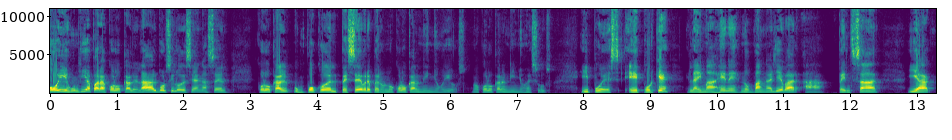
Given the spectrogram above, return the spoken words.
Hoy es un día para colocar el árbol, si lo desean hacer, colocar un poco del pesebre, pero no colocar el niño Dios, no colocar el niño Jesús. Y pues, eh, ¿por qué? Las imágenes nos van a llevar a pensar y a,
